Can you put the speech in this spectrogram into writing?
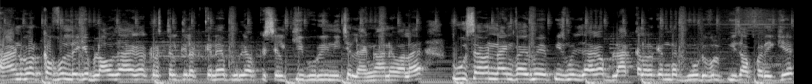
handwork का फुल देखिए ब्लाउज आएगा क्रिस्टल की लटकने पूरी आपकी सिल्क की पूरी नीचे लहंगा आने वाला है। टू सेवन नाइन फाइव में पीस मिल जाएगा। ब्लैक कलर के अंदर ब्यूटीफुल पीस आपका देखिए।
